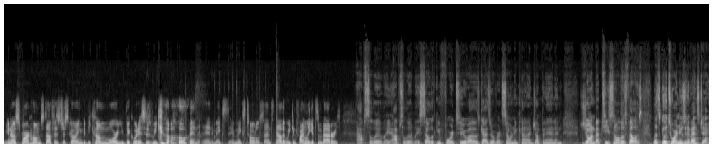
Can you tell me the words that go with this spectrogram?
you know, smart home stuff is just going to become more ubiquitous as we go, and, and it makes it makes total sense now that we can finally get some batteries. Absolutely, absolutely. So looking forward to uh, those guys over at sonnen kind of jumping in and Jean Baptiste and all those fellows. Let's go to our news and events, Jay.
